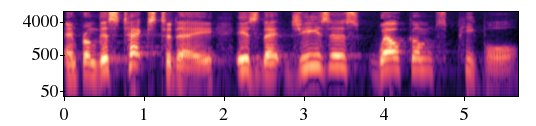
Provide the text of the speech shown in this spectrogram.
and from this text today is that Jesus welcomes people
